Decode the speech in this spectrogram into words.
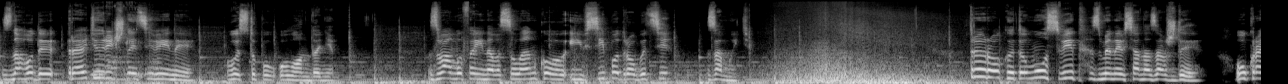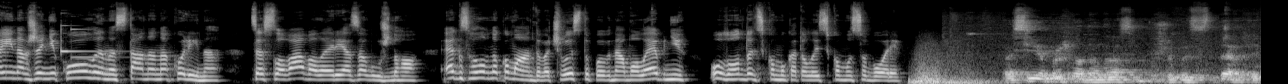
з нагоди третьої річниці війни виступив у Лондоні. З вами Фаїна Василенко і всі подробиці за мить. Три роки тому світ змінився назавжди. Україна вже ніколи не стане на коліна. Це слова Валерія Залужного. Екс-головнокомандувач виступив на молебні у Лондонському католицькому соборі. Росія прийшла до нас, щоб стерти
